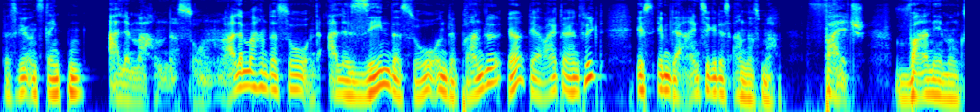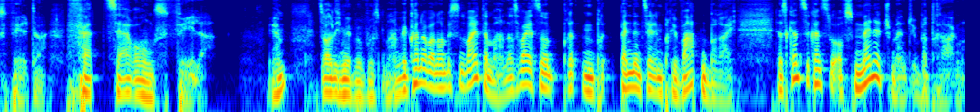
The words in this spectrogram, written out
dass wir uns denken, alle machen das so. Alle machen das so und alle sehen das so. Und der Brandl, ja, der weiterhin fliegt, ist eben der Einzige, der es anders macht. Falsch. Wahrnehmungsfilter. Verzerrungsfehler. Ja, sollte ich mir bewusst machen. Wir können aber noch ein bisschen weitermachen. Das war jetzt nur tendenziell im privaten Bereich. Das Ganze kannst du aufs Management übertragen.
